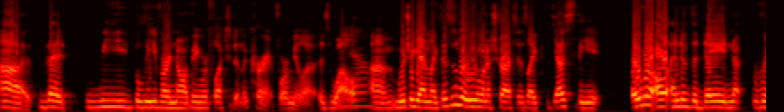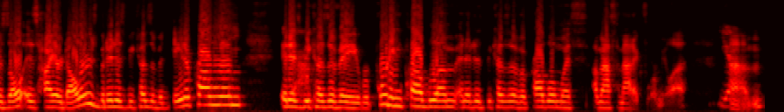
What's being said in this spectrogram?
uh, that we believe are not being reflected in the current formula as well Yeah. um, which again like this is what we want to stress is like yes the overall end of the day n- result is higher dollars but it is because of a data problem it is Yeah. because of a reporting problem and it is because of a problem with a mathematic formula yeah. um,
